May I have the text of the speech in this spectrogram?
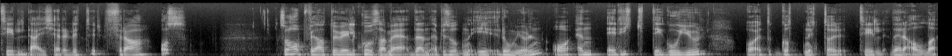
til deg, kjære lytter, fra oss. Så håper vi at du vil kose deg med den episoden i romjulen, og en riktig god jul og et godt nyttår til dere alle.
